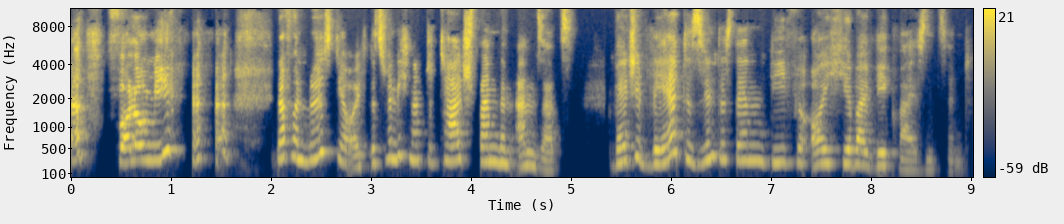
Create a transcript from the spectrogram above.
follow me. Davon löst ihr euch. Das finde ich einen total spannenden Ansatz. Welche Werte sind es denn, die für euch hierbei wegweisend sind?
